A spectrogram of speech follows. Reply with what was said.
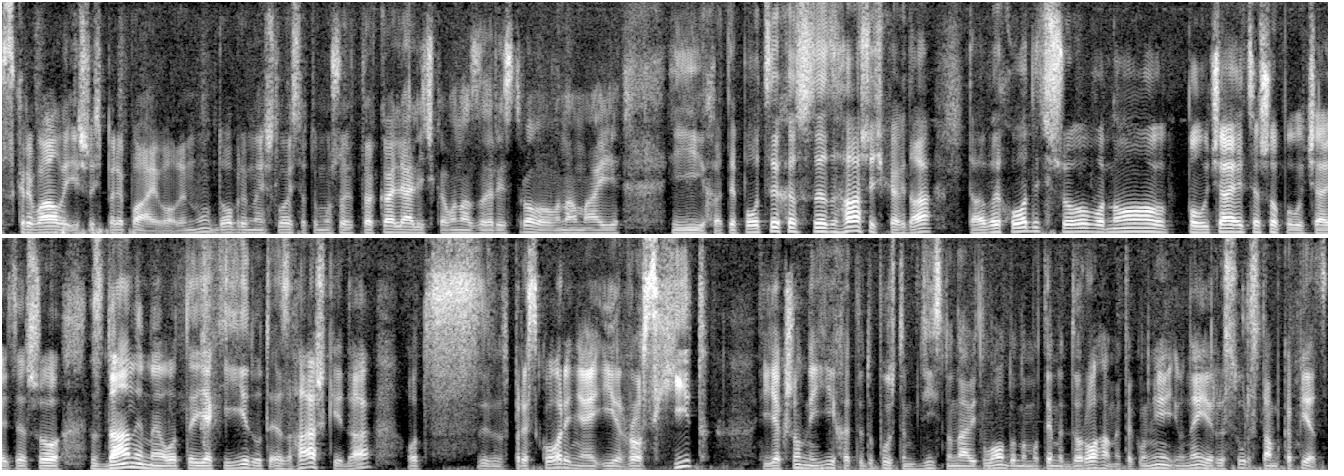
скривали і щось перепаювали. Ну, добре знайшлося, тому що така лялечка, вона зареєстрована, вона має їхати. По цих СГшечках, да, та виходить, що воно получається, що получається, що з даними, от як їдуть СГшки, да, от прискорення і розхід. Якщо не їхати, допустимо, дійсно навіть Лондоном, тими дорогами, так у неї, у неї ресурс там капець.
